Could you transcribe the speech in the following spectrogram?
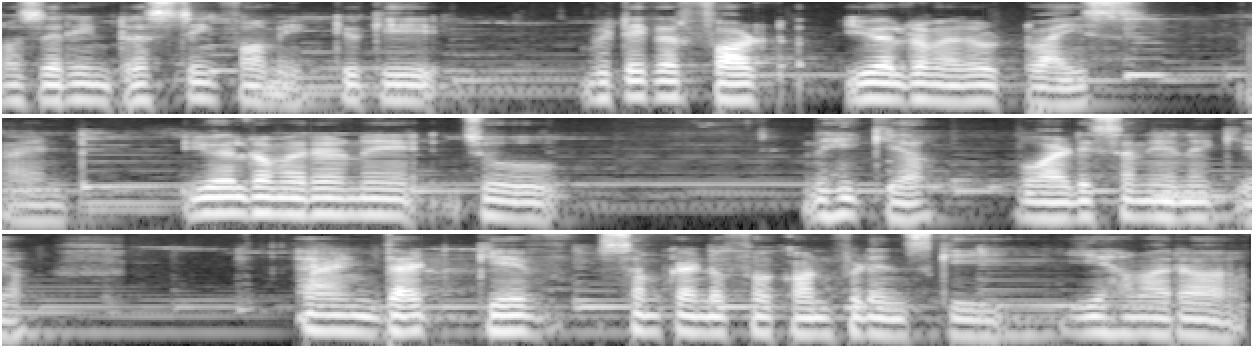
was very interesting for me क्योंकि Whittaker fought Yoel Romero twice and Yoel Romero ने जो नहीं किया, वो एडिसन ने किया। And that gave some kind of a confidence कि ये हमारा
